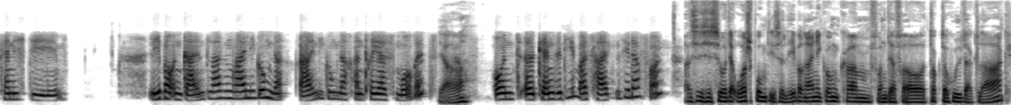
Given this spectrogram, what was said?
kenne ich die Leber- und Gallenblasenreinigung nach, Reinigung nach Andreas Moritz. Ja. Und äh, kennen Sie die? Was halten Sie davon? Also es ist so, der Ursprung dieser Leberreinigung kam von der Frau Dr. Hulda Clark.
